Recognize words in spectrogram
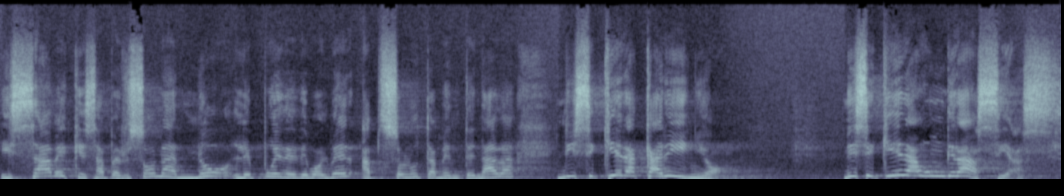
y sabe que esa persona no le puede devolver absolutamente nada, ni siquiera cariño, ni siquiera un gracias,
